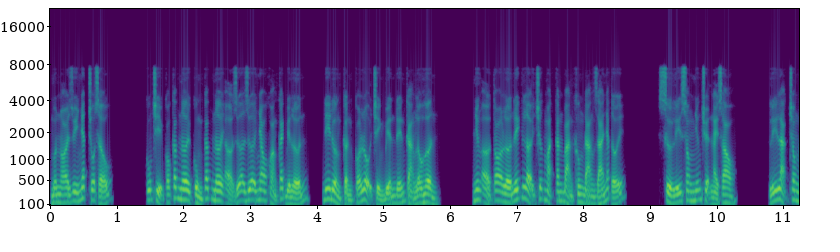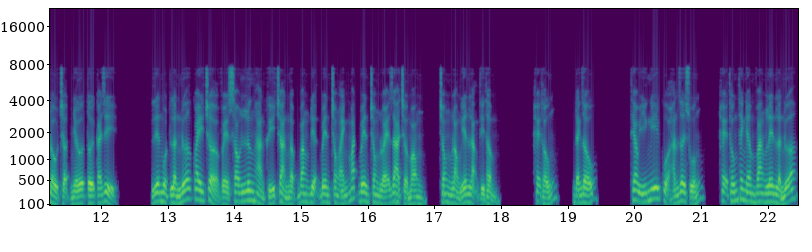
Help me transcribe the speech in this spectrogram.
Muốn nói duy nhất chỗ xấu, cũng chỉ có các nơi cùng các nơi ở giữa giữa nhau khoảng cách biến lớn, đi đường cần có lộ trình biến đến càng lâu hơn. Nhưng ở to lớn ích lợi trước mặt căn bản không đáng giá nhắc tới. Xử lý xong những chuyện này sau, lý lạc trong đầu chợt nhớ tới cái gì? Liền một lần nữa quay trở về sau lưng hàn khí tràn ngập băng điện bên trong ánh mắt bên trong lóe ra chờ mong, trong lòng yên lặng thì thầm. Hệ thống, đánh dấu. Theo ý nghĩ của hắn rơi xuống, hệ thống thanh âm vang lên lần nữa,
